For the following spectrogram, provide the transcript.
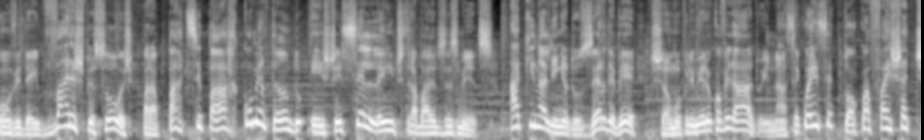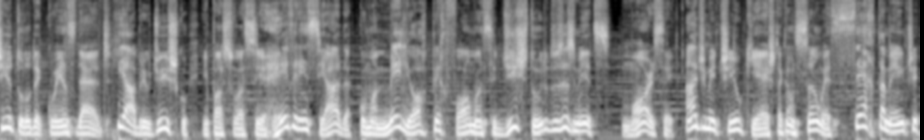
convidei várias pessoas para participar comentando este excelente trabalho dos Smiths. Aqui na linha do 0DB, chamo o primeiro convidado e, na sequência, toco a faixa título The Queen's Dead, que abre o disco e passou a ser reverenciada como a melhor performance de estúdio dos Smiths. Morrissey admitiu que esta canção é certamente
